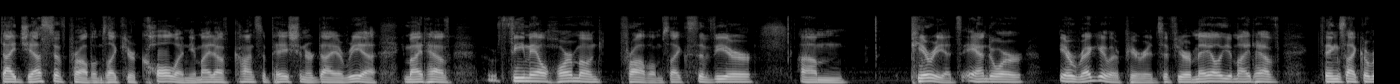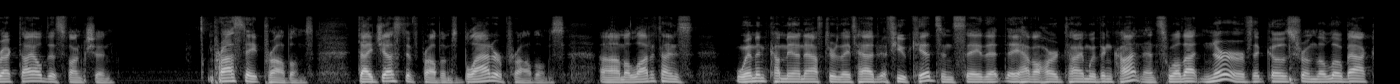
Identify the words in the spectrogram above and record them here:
digestive problems like your colon. You might have constipation or diarrhea. You might have female hormone problems like severe um, periods and or irregular periods. If you're a male, you might have things like erectile dysfunction, prostate problems, digestive problems, bladder problems. Um, a lot of times, women come in after they've had a few kids and say that they have a hard time with incontinence. Well, that nerve that goes from the low back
